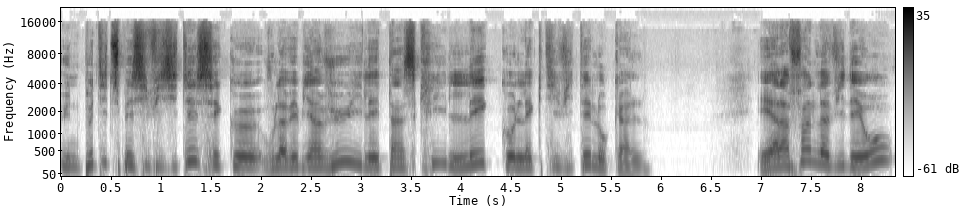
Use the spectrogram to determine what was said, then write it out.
une petite spécificité, c'est que, vous l'avez bien vu, il est inscrit les collectivités locales. Et à la fin de la vidéo,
